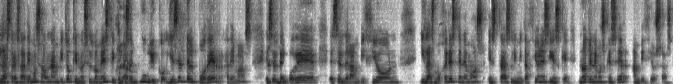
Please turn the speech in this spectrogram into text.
las traslademos a un ámbito que no es el doméstico, que es el público y es el del poder, además. Es el del poder, es el de la ambición y las mujeres tenemos estas limitaciones y es que no tenemos que ser ambiciosas,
